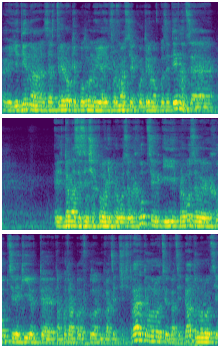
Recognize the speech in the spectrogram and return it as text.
Е, Єдина за три роки полону я інформацію, яку отримав позитивно, це е, до нас з інших колоній привозили хлопців і привозили хлопців, які от, е, там потрапили в полон у 24-му році, у 25-му році.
